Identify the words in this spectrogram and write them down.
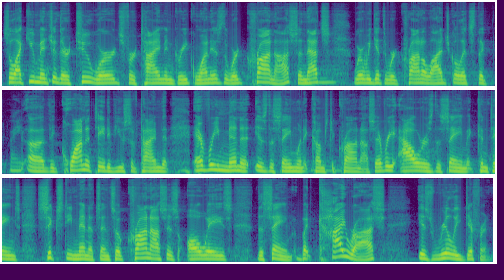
so, like you mentioned, there are two words for time in Greek. One is the word chronos, and that's where we get the word chronological. It's the Right. Uh, the quantitative use of time that every minute is the same when it comes to chronos. Every hour is the same. It contains 60 minutes. And so chronos is always the same. But kairos is really different.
